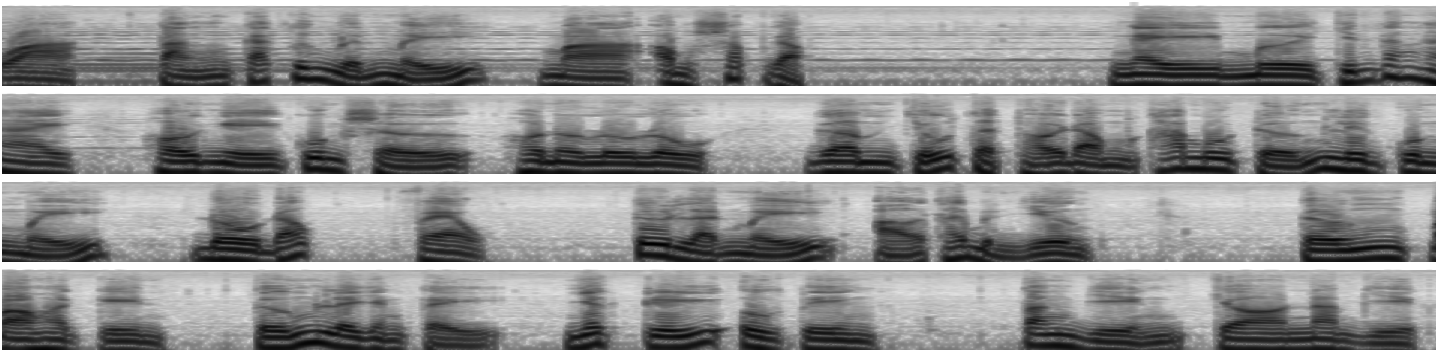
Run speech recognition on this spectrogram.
quà tặng các tướng lĩnh Mỹ mà ông sắp gặp. Ngày 19 tháng 2, Hội nghị quân sự Honolulu gồm Chủ tịch Hội đồng Tham mưu trưởng Liên quân Mỹ, Đô đốc Phèo, Tư lệnh Mỹ ở Thái Bình Dương, tướng Paul Hakin, tướng Lê Văn Tị nhất trí ưu tiên tăng diện cho Nam Việt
